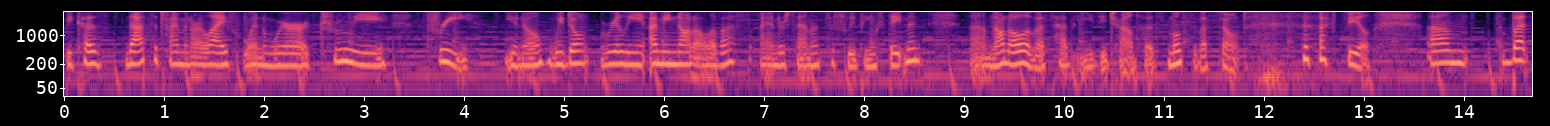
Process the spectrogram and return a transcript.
because that's a time in our life when we're truly free you know, we don't really, I mean, not all of us. I understand that's a sweeping statement. Um, not all of us have easy childhoods. Most of us don't, I feel. Um, but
